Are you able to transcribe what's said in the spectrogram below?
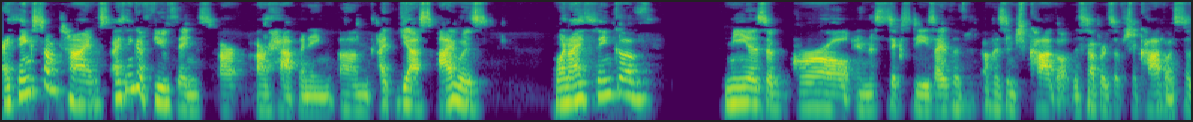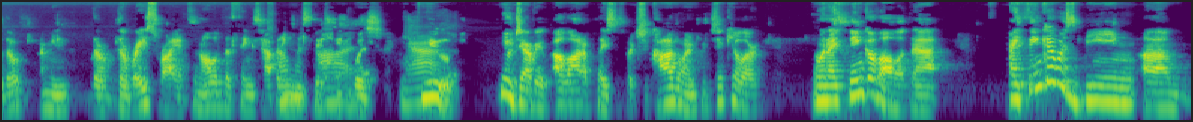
i think sometimes i think a few things are are happening. Um I, yes i was when i think of me as a girl in the 60s I, lived I was in chicago the suburbs of chicago. So the, i mean the, the race riots and all of the things happening oh in the 60s was yeah. huge, huge every, a lot of places, but Chicago in particular. And when I think of all of that, I think I was being, um,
